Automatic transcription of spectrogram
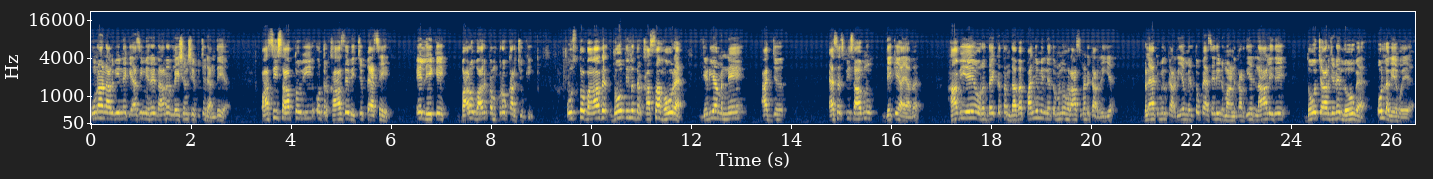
ਉਹਨਾਂ ਨਾਲ ਵੀ ਇਹਨੇ ਕਿਹਾ ਸੀ, ਮੇਰੇ ਨਾਲ ਰਿਲੇਸ਼ਨਸ਼ਿਪ 'ਚ ਰਹਿੰਦੇ ਆ। ਪਾਸੀ ਸਾਹਿਬ ਤੋਂ ਵੀ ਉਹ ਦਰਖਾਸਤ ਦੇ ਵਿੱਚ ਪੈਸੇ ਇਹ ਲੈ ਕੇ ਬਾਰੋ ਬਾਰ ਕੰਪਰੋ ਕਰ ਚੁੱਕੀ। ਉਸ ਤੋਂ ਬਾਅਦ ਦੋ ਤਿੰਨ ਦਰਖਾਸਤਾਂ ਹੋਰ ਹੈ। ਜਿਹੜੀਆਂ ਮੰਨੇ ਅੱਜ ਐਸਐਸਪੀ ਸਾਹਿਬ ਨੂੰ ਦੇ ਕੇ ਆਇਆ ਵਾ, ਹਾਂ ਵੀ ਇਹ ਔਰਤ ਦਾ ਇੱਕ ਧੰਦਾ ਵਾ 5 ਮਹੀਨੇ ਤੋਂ ਮੈਨੂੰ ਹਰਾਸਮੈਂਟ ਕਰ ਰਹੀ ਹੈ ਬਲੈਕਮੇਲ ਕਰ ਰਹੀ ਹੈ, ਮੇਰੇ ਤੋਂ ਪੈਸੇ ਦੀ ਡਿਮਾਂਡ ਕਰਦੀ ਹੈ, ਨਾਲ ਇਹਦੇ ਦੋ ਚਾਰ ਜਿਹੜੇ ਲੋਕ ਹੈ, ਉਹ ਲਗੇ ਹੋਏ ਹੈ।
